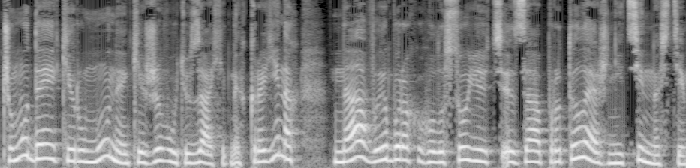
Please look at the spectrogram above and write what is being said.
Чому деякі румуни, які живуть у західних країнах, на виборах голосують за протилежні цінності?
